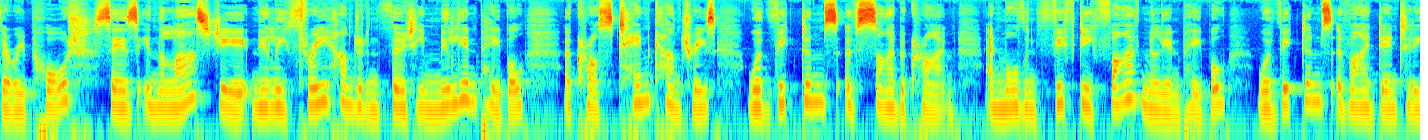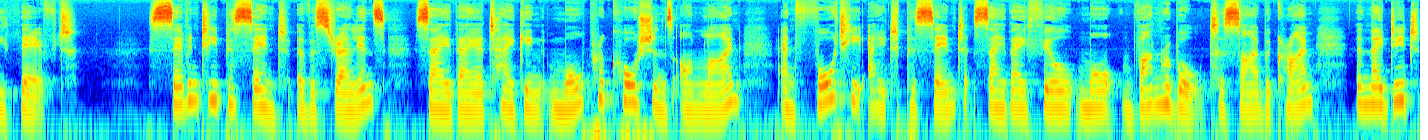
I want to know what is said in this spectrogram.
The report says in the last year, nearly 330 million people across 10 countries were victims of cybercrime, and more than 55 million people were victims of identity theft. 70% of Australians say they are taking more precautions online, and 48% say they feel more vulnerable to cybercrime than they did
